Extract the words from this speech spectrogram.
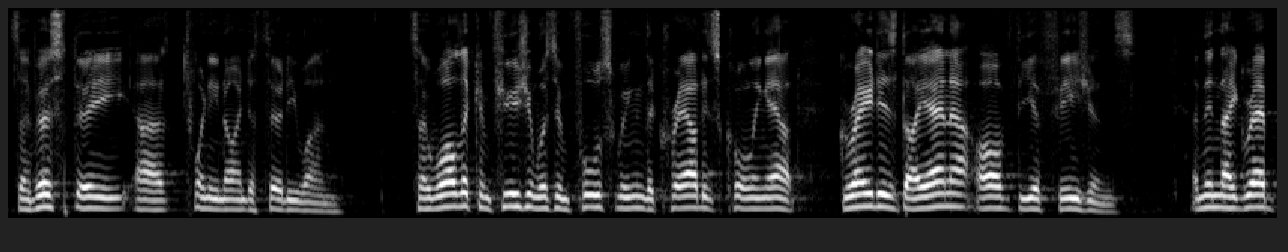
So, verse 30, uh, 29 to 31. So while the confusion was in full swing, the crowd is calling out, Great is Diana of the Ephesians. And then they grab,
